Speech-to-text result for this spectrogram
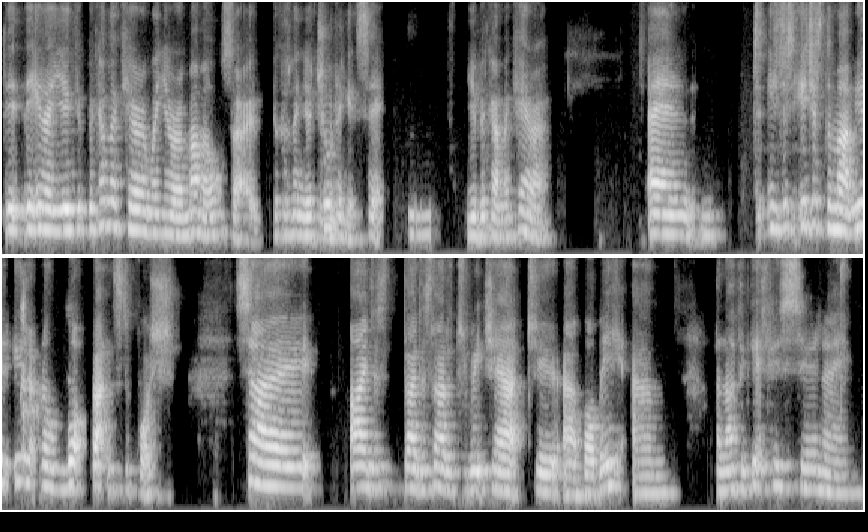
the, the, you know you can become a carer when you're a mum also because when your children get sick you become a carer. And you just you're just a mum. You, you don't know what buttons to push. So i just i decided to reach out to uh, bobby um, and i forget her surname.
